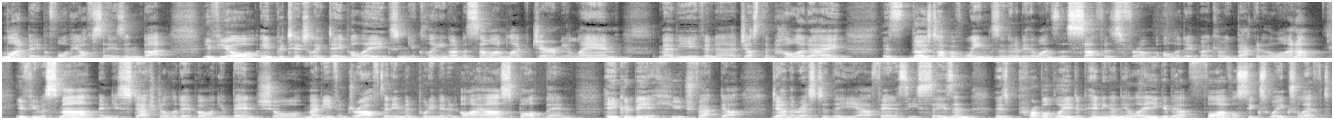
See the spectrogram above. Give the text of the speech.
Might be before the off season, but if you're in potentially deeper leagues and you're clinging on to someone like Jeremy Lamb, maybe even uh, Justin Holiday. Those type of wings are going to be the ones that suffers from Oladipo coming back into the lineup. If you were smart and you stashed Oladipo on your bench, or maybe even drafted him and put him in an IR spot, then he could be a huge factor down the rest of the uh, fantasy season. There's probably, depending on your league, about five or six weeks left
